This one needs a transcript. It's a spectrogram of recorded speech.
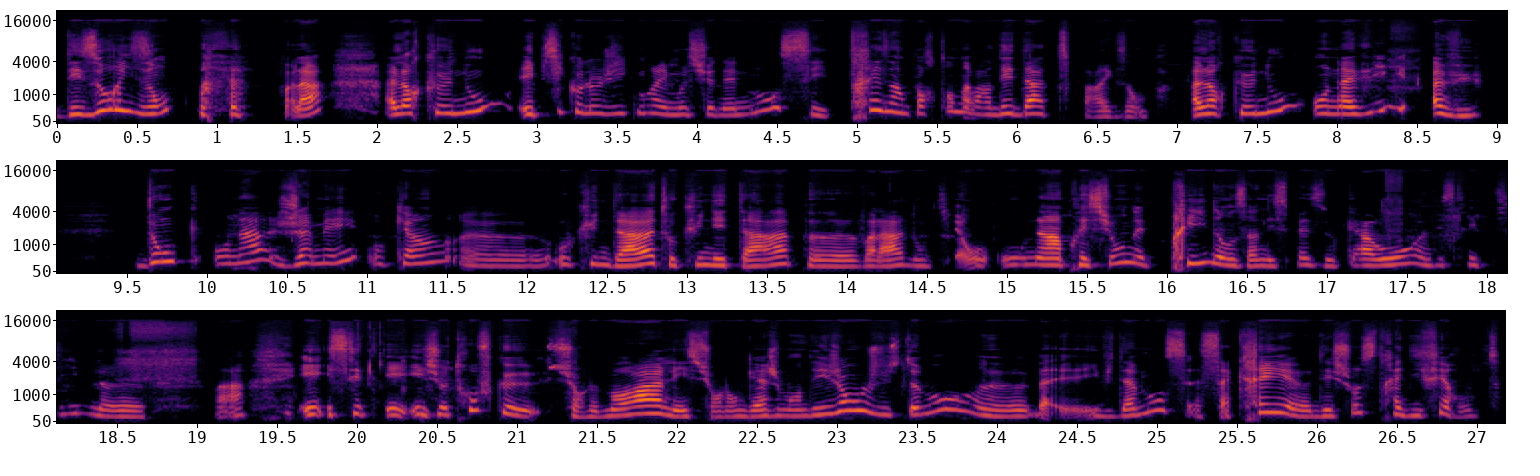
des horizons Voilà. Alors que nous, et psychologiquement, émotionnellement, c'est très important d'avoir des dates, par exemple. Alors que nous, on navigue à vue. Donc, on n'a jamais aucun, euh, aucune date, aucune étape, euh, voilà. Donc, on, a l'impression d'être pris dans un espèce de chaos indescriptible, euh, voilà. Et, et, je trouve que sur le moral et sur l'engagement des gens, justement, bah, évidemment, ça, ça, crée des choses très différentes.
